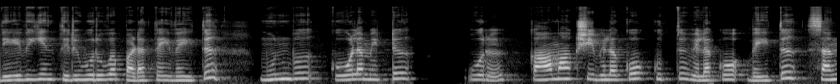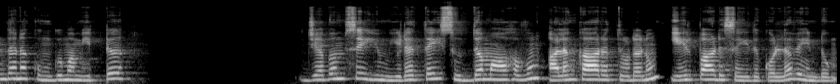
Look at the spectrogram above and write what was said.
தேவியின் திருவுருவ படத்தை வைத்து முன்பு கோலமிட்டு ஒரு காமாட்சி விளக்கோ குத்து விளக்கோ வைத்து சந்தன குங்குமம் இட்டு ஜபம் செய்யும் இடத்தை சுத்தமாகவும் அலங்காரத்துடனும் ஏற்பாடு செய்து கொள்ள வேண்டும்.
